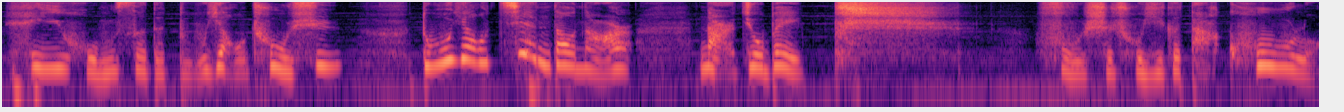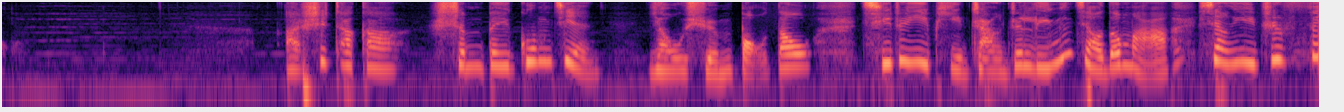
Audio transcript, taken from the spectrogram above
黑红色的毒药触须，毒药溅到哪儿，哪儿就被。腐蚀出一个大窟窿。阿什塔卡身背弓箭，腰悬宝刀，骑着一匹长着菱角的马，像一只飞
